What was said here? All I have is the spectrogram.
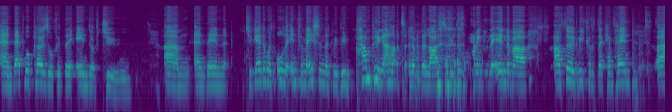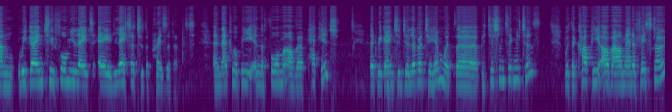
and that will close off at the end of June. Um, and then together with all the information that we've been pumping out over the last, we're just coming to the end of our our third week of the campaign, um, we're going to formulate a letter to the president. And that will be in the form of a package that we're going to deliver to him with the petition signatures, with a copy of our manifesto,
